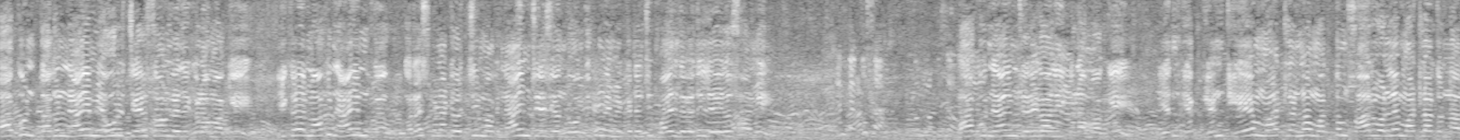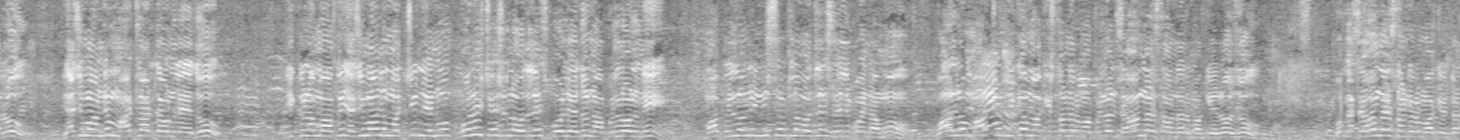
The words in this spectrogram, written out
మాకు తగు న్యాయం ఎవరు చేస్తూ లేదు ఇక్కడ మాకు. ఇక్కడ మాకు న్యాయం కరెస్పాండెంట్ వచ్చి మాకు న్యాయం చేసేందుకు మేము ఇక్కడ నుంచి బయలుదేరేది లేదు స్వామి. మాకు న్యాయం జరగాలి ఇక్కడ మాకు. ఏం మాట్లాడినా మొత్తం సార్ వాళ్ళే మాట్లాడుతున్నారు. యజమాని మాట్లాడటం లేదు. ఇక్కడ మాకు యజమానం వచ్చి నేను పోలీస్ స్టేషన్లో వదిలేసిపోలేదు నా పిల్లల్ని. మా పిల్లల్ని ఇన్స్టిట్యూట్లో వదిలేసి వెళ్ళిపోయినాము. వాళ్ళు మాట్లాడలిగా మాకు ఇస్తున్నారు మా పిల్లల్ని శవంగా ఇస్తా ఉన్నారు మాకు ఈ రోజు ఒక శవంగా ఇస్తా ఉన్నారు మాకు ఇక్కడ.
